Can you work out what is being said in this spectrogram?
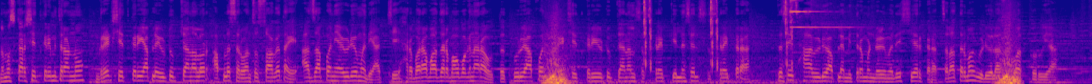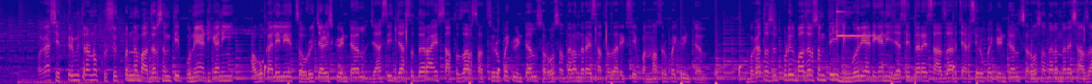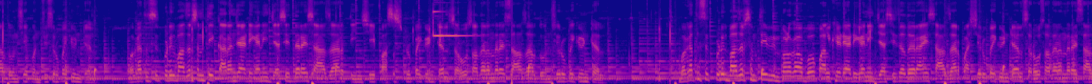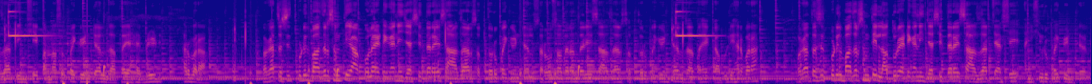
नमस्कार शेतकरी मित्रांनो ग्रेट शेतकरी आपल्या यूट्यूब चॅनलवर आपलं सर्वांचं स्वागत आहे. आज आपण या व्हिडिओमध्ये आजचे हरभरा बाजारभाव बघणार आहोत. तत्पूर्वी आपण ग्रेट शेतकरी यूट्यूब चॅनल सबस्क्राईब केले नसेल सबस्क्राईब करा. तसेच हा व्हिडिओ आपल्या मित्रमंडळीमध्ये शेअर करा. चला तर मग व्हिडिओला सुरुवात करूया. बघा शेतकरी मित्रांनो कृषी उत्पन्न बाजार समिती पुणे या ठिकाणी आवक आलेले चौवेचाळीस क्विंटल जास्तीत जास्त दर आहे सात हजार सातशे रुपये क्विंटल सर्वसाधारण दर आहे सात हजार एकशे पन्नास रुपये क्विंटल. बघा तसंच पुढील बाजार समिती हिंगोली या ठिकाणी जास्तीत दर आहे सहा हजार चारशे रुपये क्विंटल सर्वसाधारण दर आहे सहा हजार दोनशे पंचवीस रुपये क्विंटल. बघा तसेच पुढील बाजार समिती कारंजा या ठिकाणी जास्तीत दर आहे सहा हजार तीनशे पासष्ट रुपये क्विंटल सर्वसाधारण दर आहे सहा हजार दोनशे रुपये क्विंटल. बघा तसेच पुढील बाजार समिती पिंपळगाव ब पालखेड या ठिकाणी जास्तीचा दर आहे सहा हजार पाचशे रुपये क्विंटल सर्वसाधारण दर आहे सहा हजार तीनशे पन्नास रुपये क्विंटल जात आहे हायब्रिड हरभरा. बघा तशीच पुढील बाजार समिती अकोला या ठिकाणी जास्तीत दर आहे सहा हजार सत्तर रुपये क्विंटल सर्वसाधारण दरी सहा हजार सत्तर रुपये क्विंटल जात आहे काबुली हरभरा. बघा तसेच पुढील बाजार समिती लातूर या ठिकाणी जास्तीत दर आहे सहा हजार चारशे ऐंशी रुपये क्विंटल.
